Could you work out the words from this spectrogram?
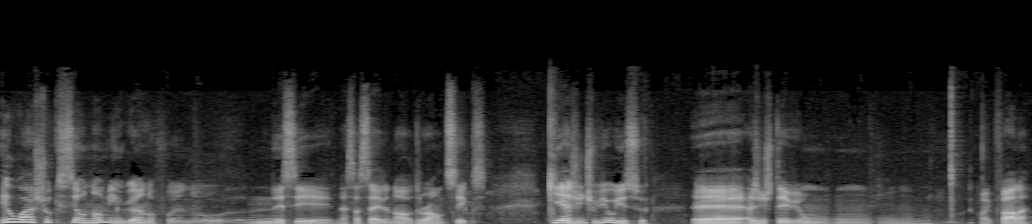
Eu acho que, se eu não me engano, foi no nesse, nessa série nova do Round Six que a gente viu isso. É, a gente teve um, um- um- Como é que fala?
